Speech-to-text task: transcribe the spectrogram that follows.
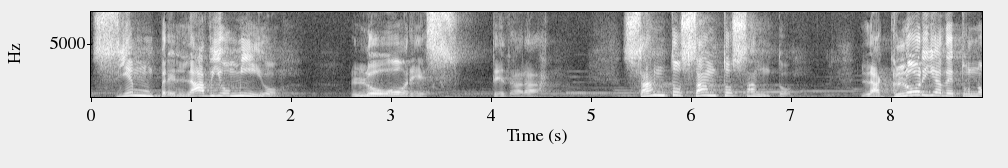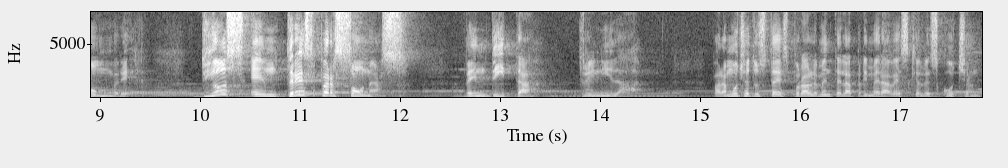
siempre labio mío lo ores te dará. Santo, santo, santo, la gloria de tu nombre. Dios en tres personas, bendita Trinidad. Para muchos de ustedes probablemente la primera vez que lo escuchan,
